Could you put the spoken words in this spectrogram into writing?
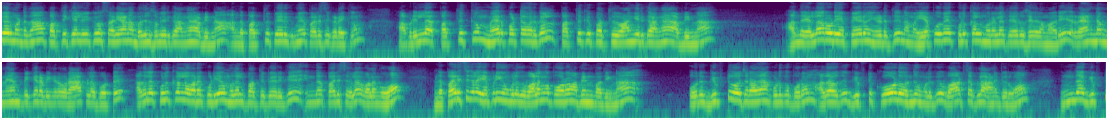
பேர் மட்டும்தான் பத்து கேள்விக்கும் சரியான பதில் சொல்லியிருக்காங்க அப்படின்னா அந்த பத்து பேருக்குமே பரிசு கிடைக்கும். அப்படி இல்லை பத்துக்கும் மேற்பட்டவர்கள் பத்துக்கு பத்து வாங்கியிருக்காங்க அப்படின்னா அந்த எல்லாருடைய பேரும் எடுத்து நம்ம எப்போவுமே குலுக்கல் முறையில் தேர்வு செய்கிற மாதிரி ரேண்டம் நேம் பிக்கர் அப்படிங்கிற ஒரு ஆப்பில் போட்டு அதில் குலுக்கலில் வரக்கூடிய முதல் பத்து பேருக்கு இந்த பரிசுகளை வழங்குவோம். இந்த பரிசுகளை எப்படி உங்களுக்கு வழங்க போகிறோம் அப்படின்னு பார்த்தீங்கன்னா ஒரு கிஃப்ட் வச்சராக தான் கொடுக்க போகிறோம் அதாவது கிஃப்ட் கோடு வந்து உங்களுக்கு வாட்ஸ்அப்பில் அனுப்பிடுவோம் இந்த கிஃப்ட்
